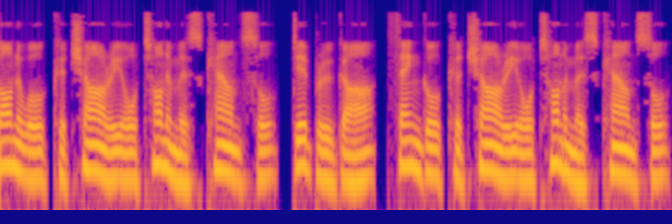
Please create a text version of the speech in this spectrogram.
Sonowal Kachari Autonomous Council, Dibrugarh, Thengal Kachari Autonomous Council,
